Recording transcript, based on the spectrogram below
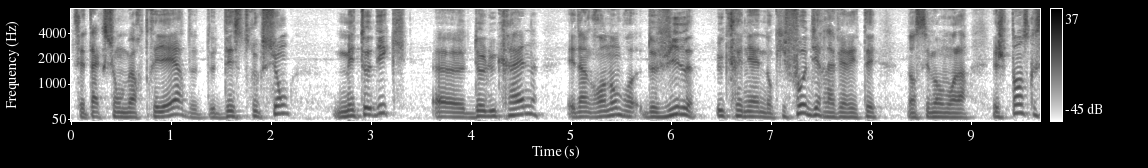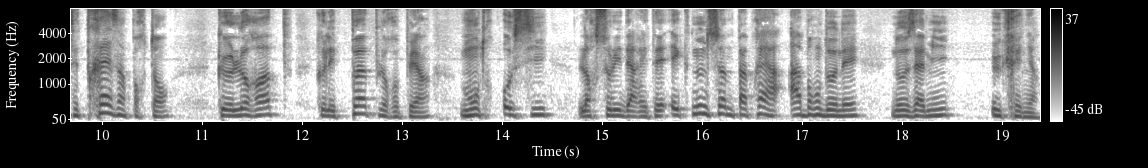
cette action meurtrière de, de destruction méthodique euh, de l'Ukraine et d'un grand nombre de villes ukrainiennes. Donc il faut dire la vérité dans ces moments-là. Et je pense que c'est très important que l'Europe, que les peuples européens montrent aussi leur solidarité et que nous ne sommes pas prêts à abandonner nos amis ukrainiens.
